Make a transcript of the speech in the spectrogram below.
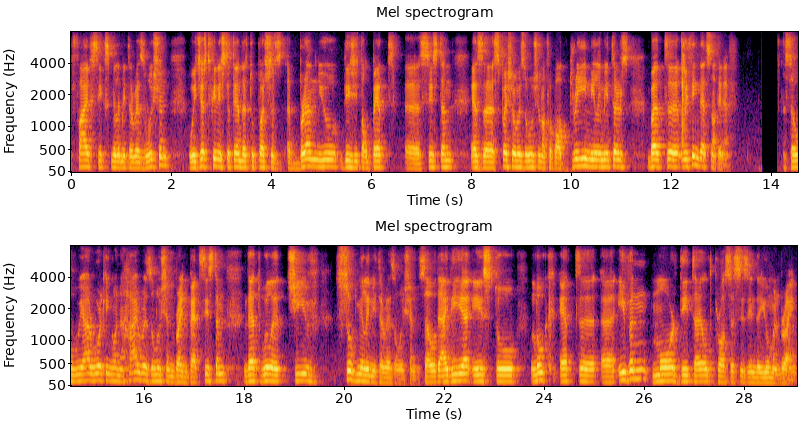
five, six millimeter resolution. We just finished a tender to purchase a brand new digital PET uh, system as a spatial resolution of about three millimeters, but uh, we think that's not enough. So we are working on a high resolution brain PET system that will achieve sub-millimeter resolution. So the idea is to look at uh, uh, even more detailed processes in the human brain.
